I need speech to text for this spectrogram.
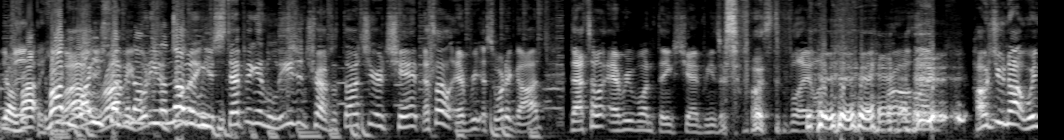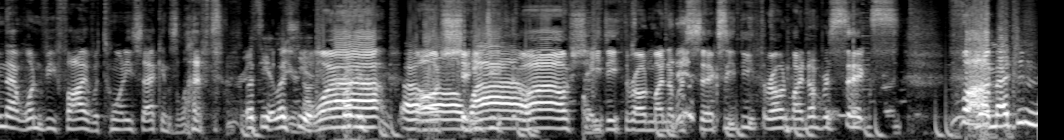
Yo, Rob- Robbie, Wow, why are you Robbie, stepping what are you another doing? You're stepping in Lesion traps. I thought you were a champ. That's how every. I swear to God, that's how everyone thinks champions are supposed to play. Like, like, bro, like, how'd you not win that one v five with 20 seconds left? Let's see it. Let's see it. Wow! Let oh oh, shit! wow. He de- wow! Shit! He dethroned my number six. He dethroned my number six. Fuck! imagine,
